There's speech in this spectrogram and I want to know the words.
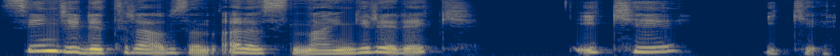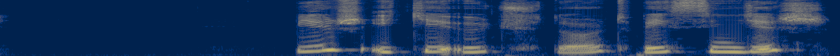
Zincirle trabzanın arasından girerek 2, 2. 1, 2, 3, 4, 5 zincir.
